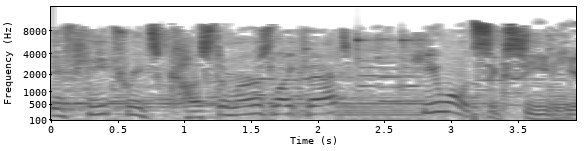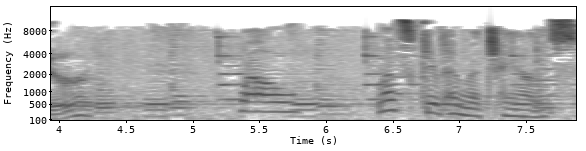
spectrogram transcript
If he treats customers like that, he won't succeed here. Well, let's give him a chance.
